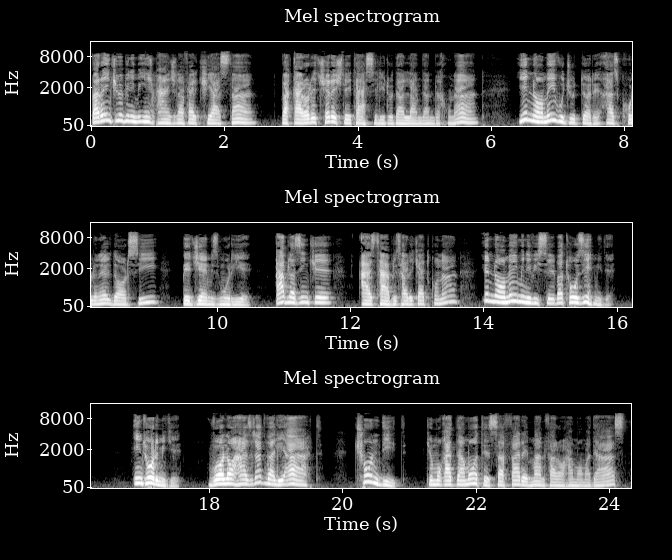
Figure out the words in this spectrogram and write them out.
برای اینکه ببینیم این پنج نفر کی هستن و قرار چه رشته تحصیلی رو در لندن بخونن یه نامه وجود داره از کلونل دارسی به جیمز موریه. قبل از اینکه از تبریز حرکت کنن یه نامه می نویسه و توضیح میده. اینطور میگه والا حضرت ولیعهد چون دید که مقدمات سفر من فراهم آمده است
